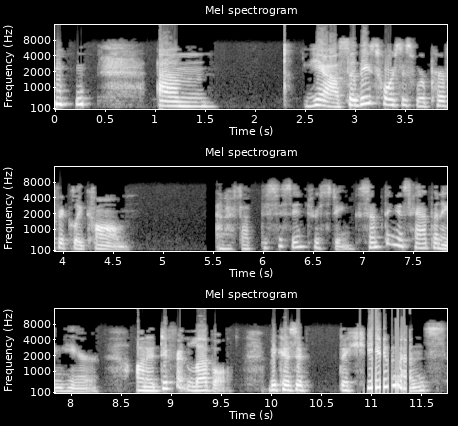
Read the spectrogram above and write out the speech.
um, yeah, so these horses were perfectly calm. And I thought, this is interesting. Something is happening here on a different level. Because if the humans,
